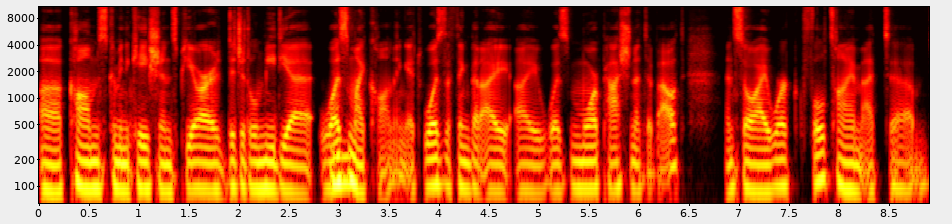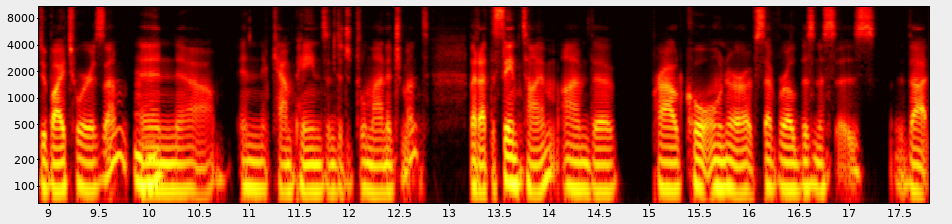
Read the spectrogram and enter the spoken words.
uh, comms, communications, PR, digital media was Mhm. my calling. It was the thing that I I was more passionate about, and so I work full time at uh, Dubai Tourism Mhm. in uh, in campaigns and digital management. But at the same time, I'm the proud co-owner of several businesses that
